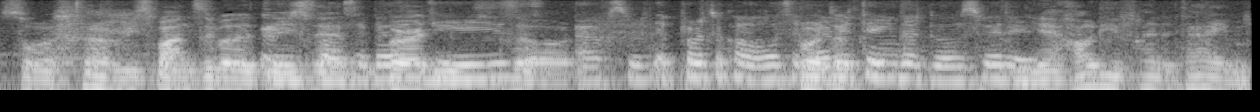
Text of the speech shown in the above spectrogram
sort of responsibilities, Responsibilities, and burdens. Absolutely, protocols and everything that goes with it. yeah, how do you find the time?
